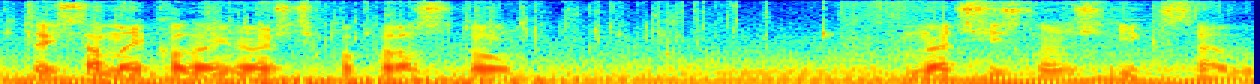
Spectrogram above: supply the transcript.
W tej samej kolejności po prostu nacisnąć X-em.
